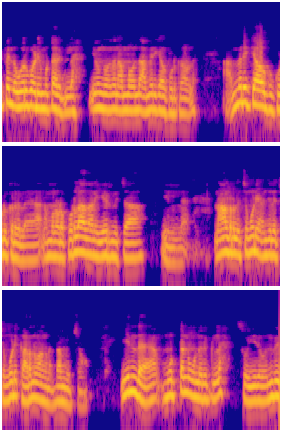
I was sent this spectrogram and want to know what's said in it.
இப்போ இந்த ஒரு கோடி முட்டை இருக்குல்ல இவங்க வந்து நம்ம வந்து அமெரிக்காவுக்கு கொடுக்குறோம்ல அமெரிக்காவுக்கு கொடுக்குறதுல நம்மளோட பொருளாதாரம் ஏறுனுச்சா? இல்லை. நாலரை லட்சம் கோடி அஞ்சு லட்சம் கோடி கடன் வாங்கினது தான் மிச்சம். இந்த முட்டைன்னு ஒன்று இருக்குல்ல ஸோ இது வந்து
